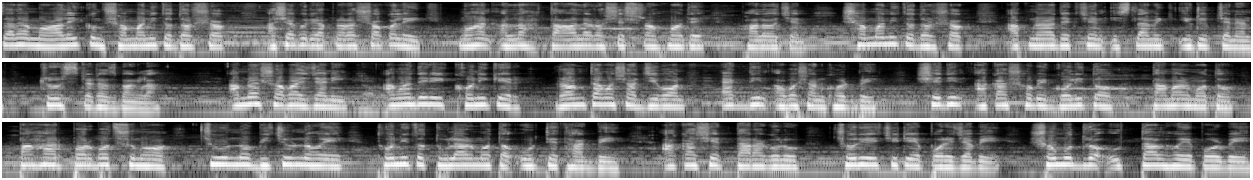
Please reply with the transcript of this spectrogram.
আসসালামু আলাইকুম, সম্মানিত দর্শক। আশা করি আপনারা সকলেই মহান আল্লাহ তাআলার অশেষ রহমতে ভালো আছেন। সম্মানিত দর্শক, আপনারা দেখছেন Islamic YouTube channel true status Bangla. আমরা সবাই জানি আমাদের এই ক্ষণিকের রং তামাশার জীবন একদিন অবসান ঘটবে। সেদিন আকাশ হবে গলিত তামার মতো পাহাড় পর্বতসমূহ চূর্ণ বিচূর্ণ হয়ে থনিত তুলার মতো উঠতে থাকবে। আকাশের তারাগুলো ছড়িয়ে ছিটিয়ে পড়ে যাবে সমুদ্র উত্তাল হয়ে পড়বে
